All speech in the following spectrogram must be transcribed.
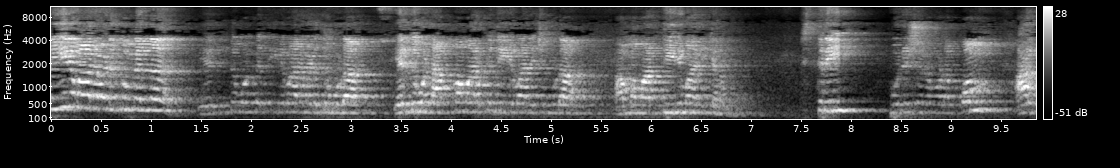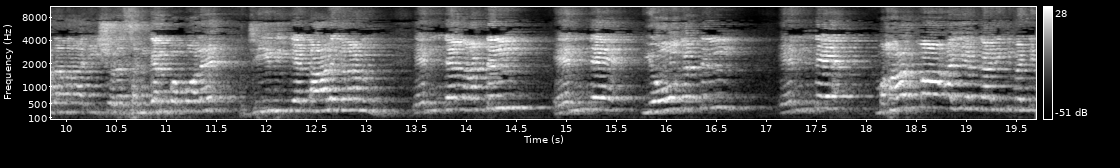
തീരുമാനമെടുക്കുമെന്ന് എന്തുകൊണ്ട് തീരുമാനമെടുത്തുകൂടാ? എന്തുകൊണ്ട് അമ്മമാർക്ക് തീരുമാനിച്ചുകൂടാ? അമ്മമാർ തീരുമാനിക്കണം. സ്ത്രീ പുരുഷനോടൊപ്പം അർദ്ധനാരീശ്വര സങ്കല്പം പോലെ ജീവിക്കേണ്ട ആളുകളാണ്. എന്റെ നാട്ടിൽ എന്റെ യോഗത്തിൽ എന്റെ മഹാത്മാ അയ്യങ്കാളിക്ക് വേണ്ടി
